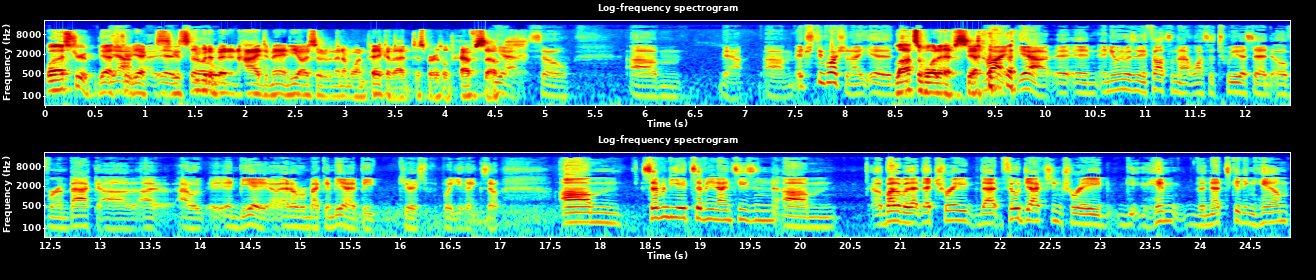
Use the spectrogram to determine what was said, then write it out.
Well, that's true. Yeah, that's yeah, true. Yeah, because uh, so, he would have been in high demand. He always would have been the number one pick of that dispersal draft. So yeah, so um, yeah, um, interesting question. I uh, lots of what ifs. Yeah, right. Yeah, and anyone who has any thoughts on that wants to tweet us at over and back. Uh, I, I would NBA at over and back NBA. I'd be curious what you think. So, um, 78, 79 season. Um, uh, by the way, that, that trade, that Phil Jackson trade, him, the Nets getting him.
